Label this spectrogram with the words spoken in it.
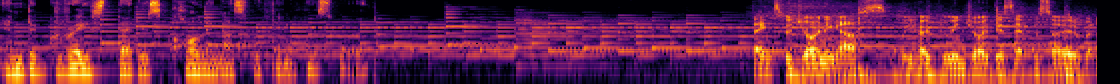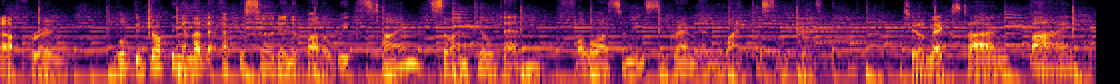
and the grace that is calling us within His Word? Thanks for joining us. We hope you enjoyed this episode of Enough Room. We'll be dropping another episode in about a week's time. So until then, follow us on Instagram and like us on Facebook. Till next time. Bye.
